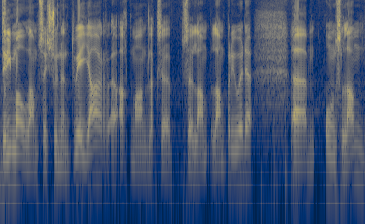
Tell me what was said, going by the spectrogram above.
3 maal lam seisoen in 2 jaar, 8 maandelikse se lam lamperiode. Ehm um, ons lam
